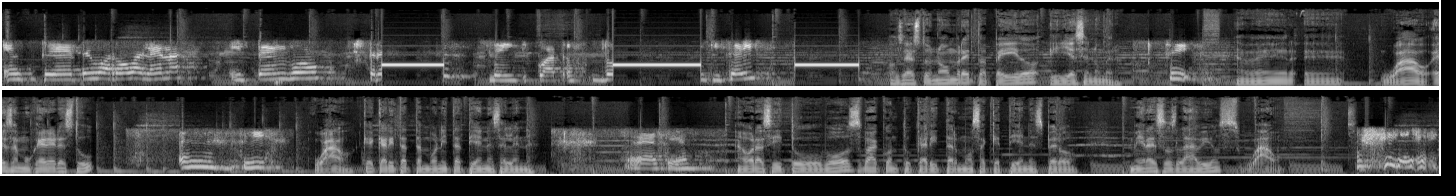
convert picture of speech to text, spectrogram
Este, tengo arroba Elena y tengo 3 24 2 26 O sea, es tu nombre, tu apellido y ese número. Sí, A ver, eh, wow, ¿esa mujer eres tú? eh, sí, Wow, qué carita tan bonita tienes, Elena. gracias. Ahora sí, tu voz va con tu carita hermosa que tienes, pero mira esos labios, wow,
